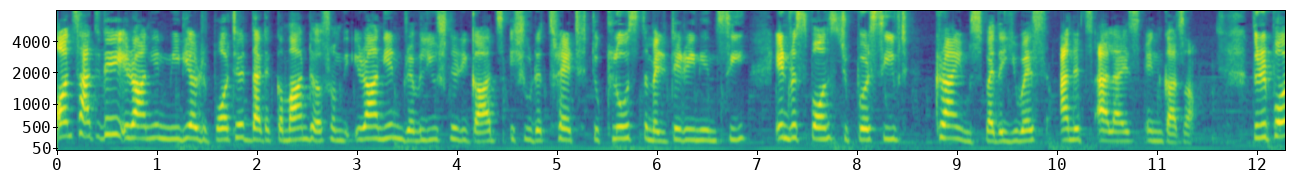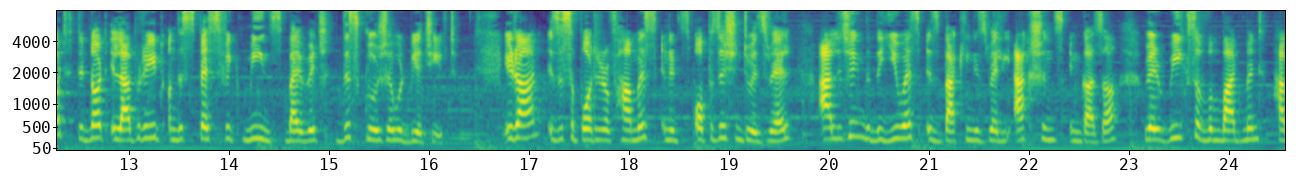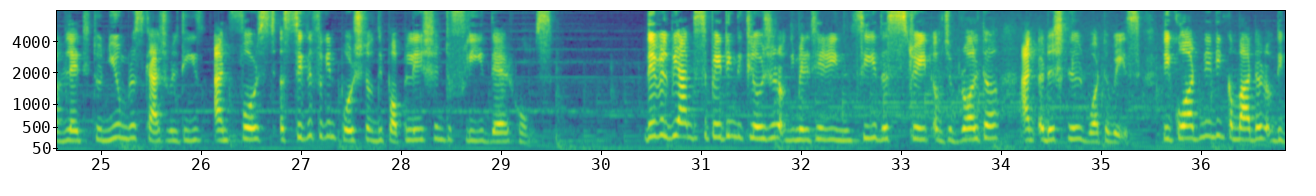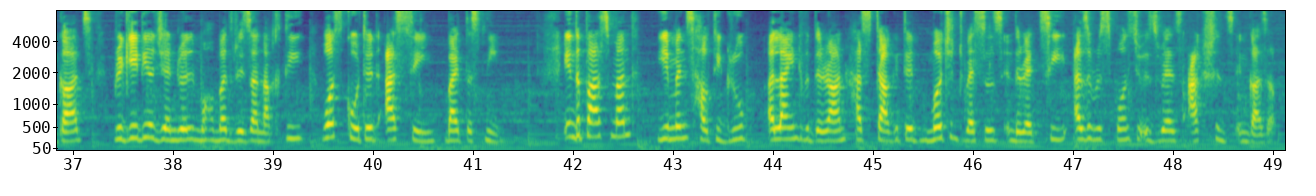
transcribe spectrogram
On Saturday, Iranian media reported that a commander from the Iranian Revolutionary Guards issued a threat to close the Mediterranean Sea in response to perceived crimes by the US and its allies in Gaza. The report did not elaborate on the specific means by which this closure would be achieved. Iran is a supporter of Hamas in its opposition to Israel, alleging that the US is backing Israeli actions in Gaza, where weeks of bombardment have led to numerous casualties and forced a significant portion of the population to flee their homes. They will be anticipating the closure of the Mediterranean Sea, the Strait of Gibraltar, and additional waterways. The coordinating commander of the Guards, Brigadier General Mohammad Reza Naqvi, was quoted as saying by Tasnim. In the past month, Yemen's Houthi group, aligned with Iran, has targeted merchant vessels in the Red Sea as a response to Israel's actions in Gaza.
